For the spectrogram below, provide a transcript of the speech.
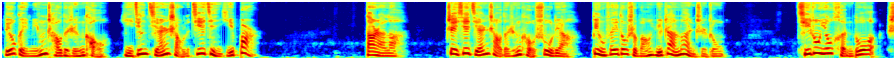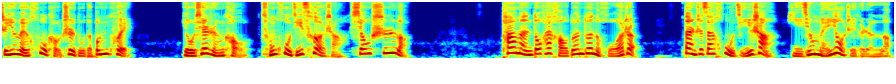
留给明朝的人口已经减少了接近一半。当然了。这些减少的人口数量，并非都是亡于战乱之中，其中有很多是因为户口制度的崩溃，有些人口从户籍册上消失了，他们都还好端端的活着，但是在户籍上已经没有这个人了。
